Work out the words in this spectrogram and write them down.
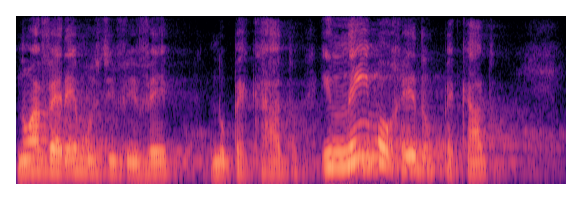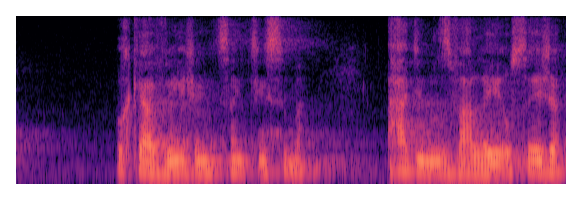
não haveremos de viver no pecado e nem morrer no pecado, porque a Virgem Santíssima há de nos valer, ou seja,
